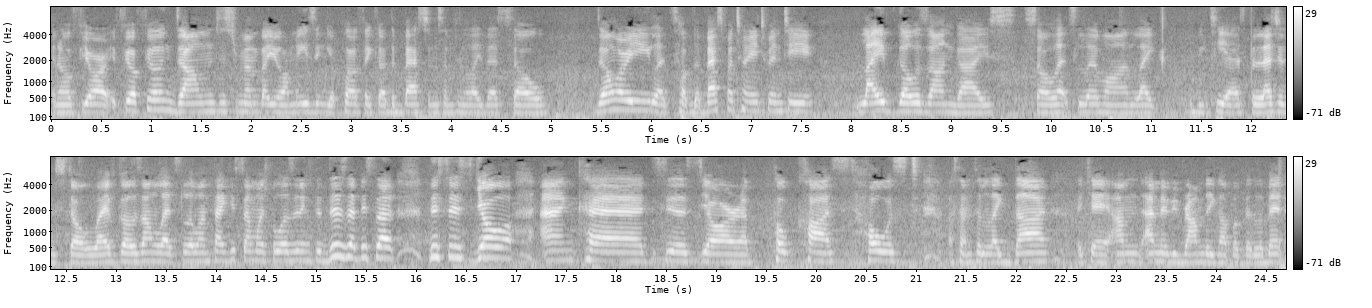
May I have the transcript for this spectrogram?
you know, if you're if you're feeling down, just remember you're amazing, you're perfect, you're the best, and something like that. So don't worry. Let's hope the best for 2020. Life goes on, guys. So let's live on like BTS, the legend stole. Life goes on. Let's live on. Thank you so much for listening to this episode. This is your anchor. This is your podcast host or something like that. Okay, I'm I may be rambling up a little bit.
